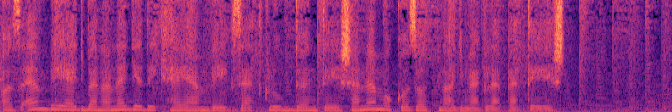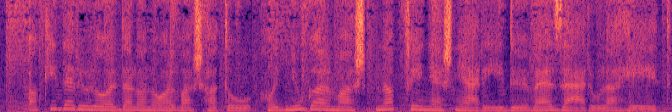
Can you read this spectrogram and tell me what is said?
Az NB1-ben a negyedik helyen végzett klub döntése nem okozott nagy meglepetést. A kiderül oldalon olvasható, hogy nyugalmas, napfényes nyári idővel zárul a hét.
